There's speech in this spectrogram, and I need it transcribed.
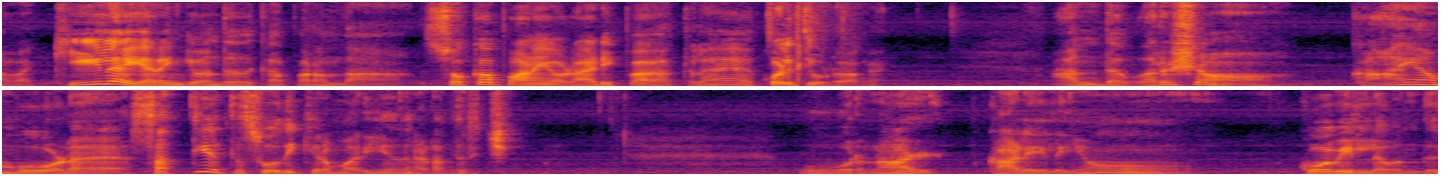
அவன் கீழே இறங்கி வந்ததுக்கு அப்புறம் தான் சொக்கப்பானையோட அடிப்பாகத்தில் கொளுத்தி விடுவாங்க. அந்த வருஷம் காயாம்பூவோட சத்தியத்தை சோதிக்கிற மாதிரியே அது நடந்துருச்சு. ஒவ்வொரு நாள் காலையிலையும் கோவிலில் வந்து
